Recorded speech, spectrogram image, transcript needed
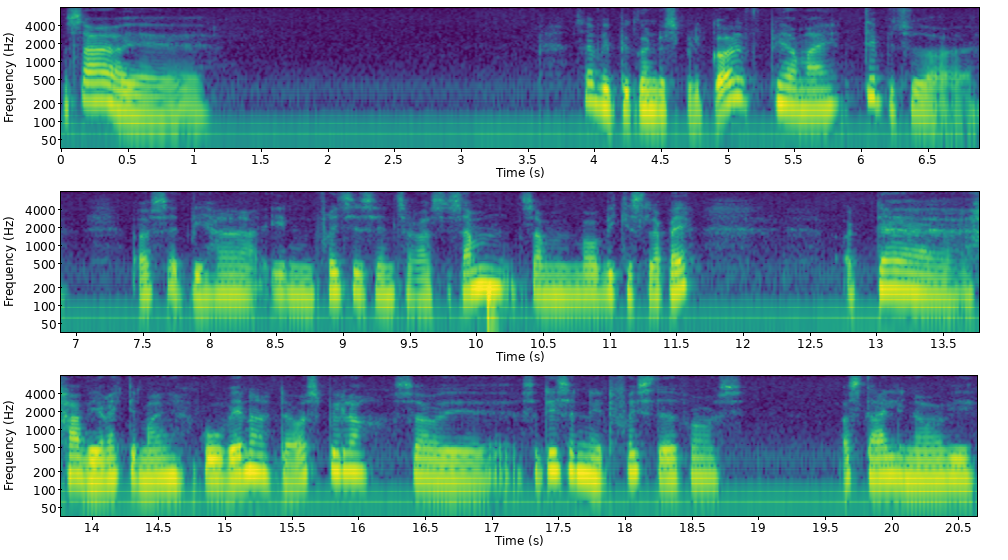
og så, øh, så er vi begyndt at spille golf, Per og mig. Det betyder øh, også, at vi har en fritidsinteresse sammen, som, hvor vi kan slappe af. Og der har vi rigtig mange gode venner, der også spiller. Så, øh, så det er sådan et fristed for os. Og dejligt, når vi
